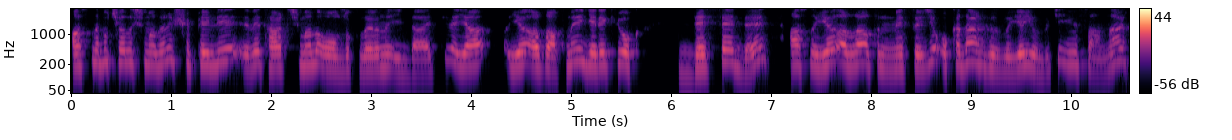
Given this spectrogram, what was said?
aslında bu çalışmaların şüpheli ve tartışmalı olduklarını iddia etti ve yağ yağı azaltmaya gerek yok dese de aslında yağı azaltın mesajı o kadar hızlı yayıldı ki insanlar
